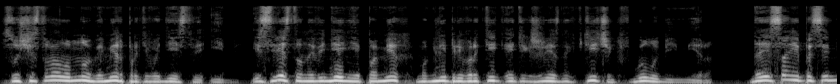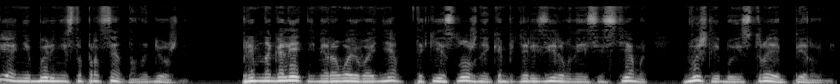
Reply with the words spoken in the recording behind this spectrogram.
Существовало много мер противодействия им, и средства наведения помех могли превратить этих железных птичек в голубей мира. Да и сами по себе они были не стопроцентно надежны. При многолетней мировой войне такие сложные компьютеризированные системы вышли бы из строя первыми,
